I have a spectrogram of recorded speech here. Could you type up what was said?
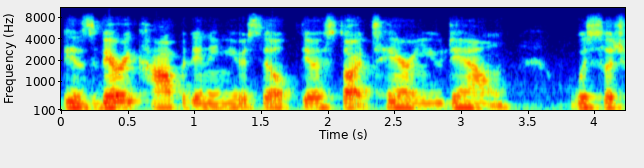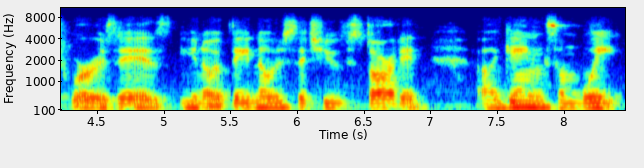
is very confident in yourself, they'll start tearing you down with such words as, you know, if they notice that you've started uh, gaining some weight,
